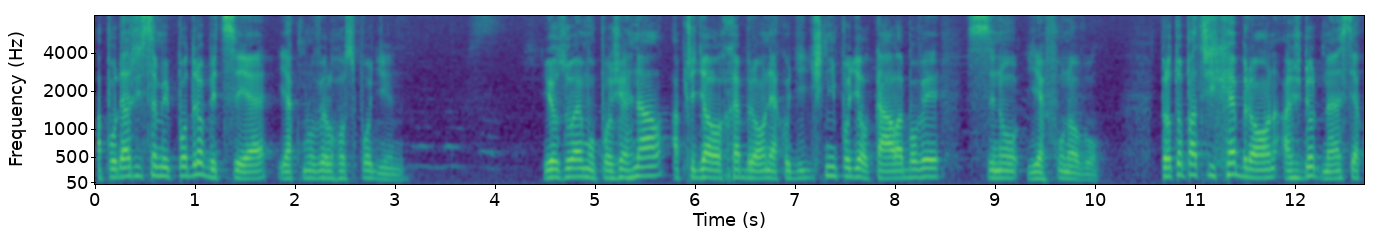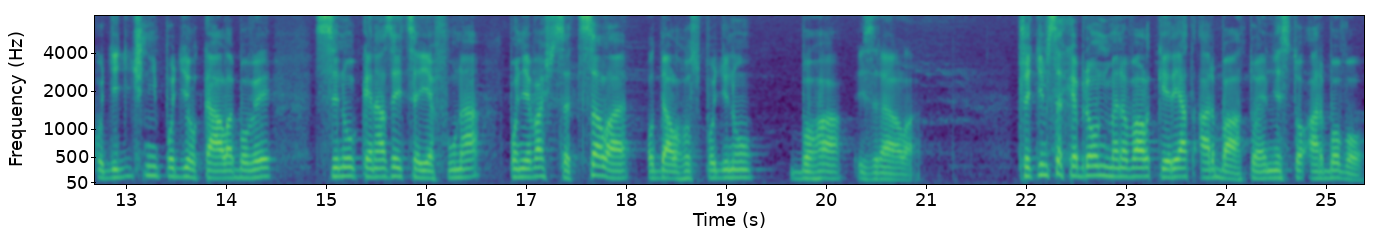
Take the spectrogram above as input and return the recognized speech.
a podaří se mi podrobit si je, jak mluvil hospodin. Jozue mu požehnal a přidělal Hebron jako dědičný podíl Kálebovi, synu Jefunovu. Proto patří Hebron až dodnes jako dědičný podíl Kálebovi, synu Kenazejce Jefuna, poněvadž se celé oddal hospodinu Boha Izraele. Předtím se Hebron jmenoval Kiriat Arba, to je město Arbovo.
